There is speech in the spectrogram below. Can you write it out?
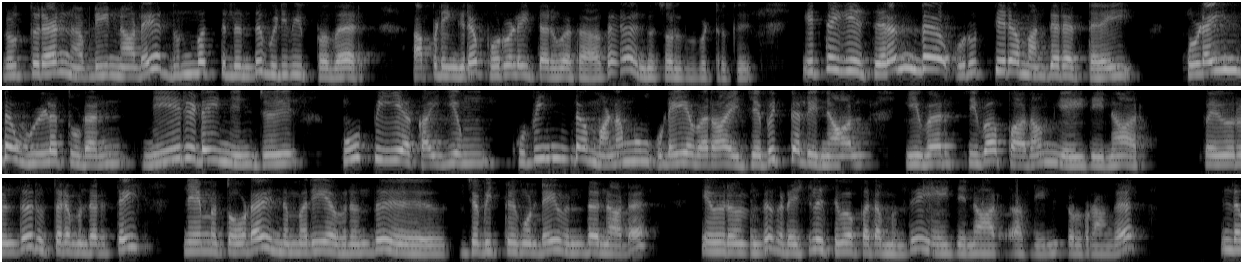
ருத்திரன் அப்படின்னாலே துன்பத்திலிருந்து விடுவிப்பவர் அப்படிங்கிற பொருளை தருவதாக இங்கு சொல்லப்பட்டிருக்கு. இத்தகைய சிறந்த உருத்திர மந்திரத்தை குழைந்த உள்ளத்துடன் நேரிடை நின்று கூப்பிய கையும் குவிந்த மனமும் உடையவராய் ஜெபித்தலினால் இவர் சிவபதம் எய்தினார். இப்ப இவர் வந்து ருத்திரமந்திரத்தை நேமத்தோட இந்த மாதிரி அவர் வந்து ஜபித்து கொண்டே வந்தனால இவர் வந்து கடைசியில் சிவபதம் வந்து எய்தினார் அப்படின்னு சொல்றாங்க. இந்த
